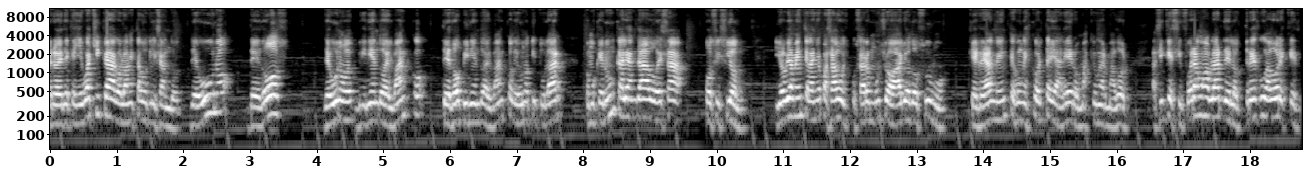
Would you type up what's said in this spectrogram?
pero desde que llegó a Chicago lo han estado utilizando de uno, de dos, de uno viniendo del banco de dos viniendo del banco, de uno titular, como que nunca le han dado esa posición. Y obviamente el año pasado usaron mucho a Ayo Dosumo, que realmente es un escolta y alero más que un armador. Así que si fuéramos a hablar de los tres jugadores que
